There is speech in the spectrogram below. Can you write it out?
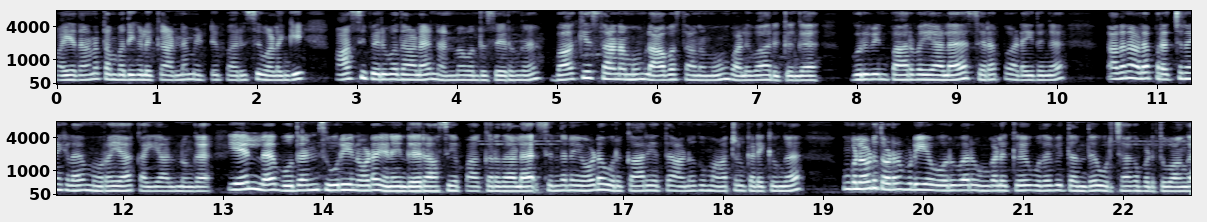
வயதான தம்பதிகளுக்கு அன்னமிட்டு பரிசு வழங்கி ஆசி பெறுவதால நன்மை வந்து சேருங்க. பாக்கியஸ்தானமும் லாபஸ்தானமும் வலுவாக இருக்குங்க. குருவின் பார்வையால் சிறப்பு அடையுதுங்க. அதனால் பிரச்சனைகளை முறையாக கையாளணுங்க. ஏழில் புதன் சூரியனோட இணைந்து ராசியை பார்க்கறதால சிந்தனையோட ஒரு காரியத்தை அணுகும் ஆற்றல் கிடைக்குங்க. உங்களோடு தொடர்புடைய ஒருவர் உங்களுக்கு உதவி தந்து உற்சாகப்படுத்துவாங்க.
